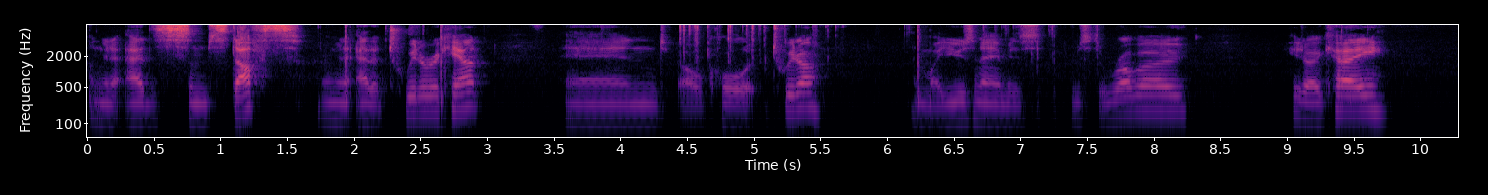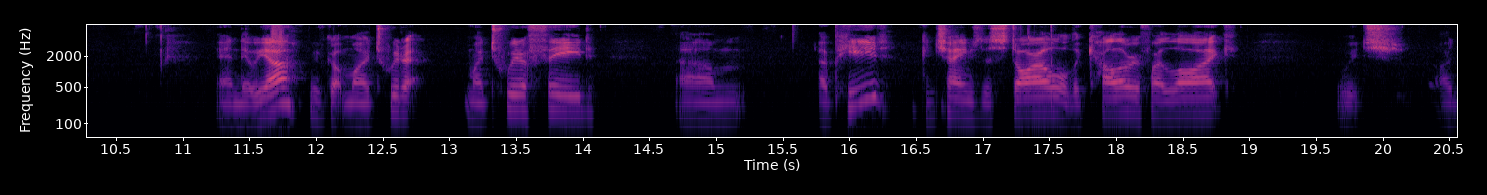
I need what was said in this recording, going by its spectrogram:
I'm going to add some stuffs. I'm going to add a Twitter account and I'll call it Twitter and my username is Mr. Robbo. Hit OK and there we are. We've got my Twitter my Twitter feed um, appeared. I can change the style or the color if I like, which I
